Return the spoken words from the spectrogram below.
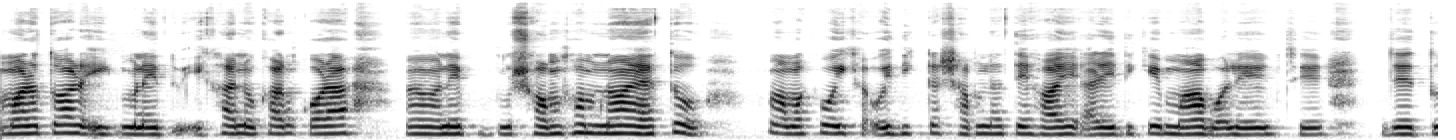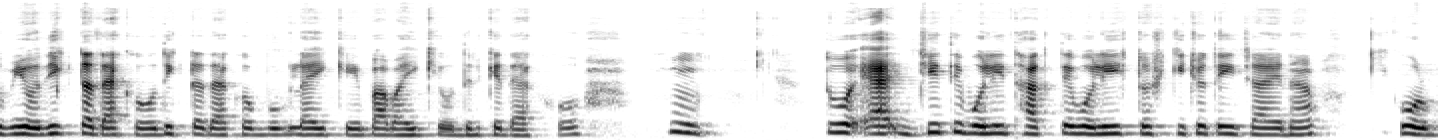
আমারও তো আর এই মানে এখান ওখান করা মানে সম্ভব নয় এত। আমাকে ওই ওই দিকটা সামলাতে হয়। আর এদিকে মা বলে যে যে তুমি ওদিকটা দেখো ওদিকটা দেখো, বুগলাইকে, বাবাইকে ওদেরকে দেখো। হুম, তো যেতে বলি, থাকতে বলি, তো কিছুতেই যায় না। কি করব?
